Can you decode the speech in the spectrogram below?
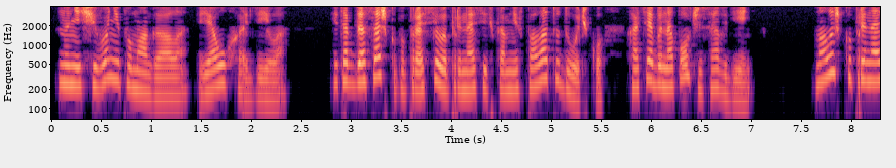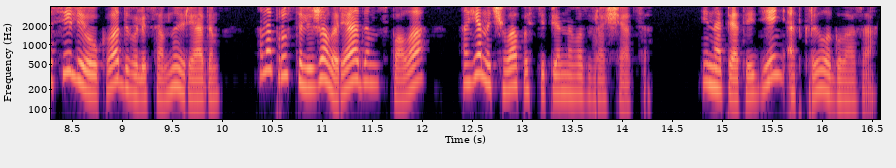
Но ничего не помогало, я уходила. И тогда Сашка попросила приносить ко мне в палату дочку, хотя бы на полчаса в день. Малышку приносили и укладывали со мной рядом. Она просто лежала рядом, спала, а я начала постепенно возвращаться. И на пятый день открыла глаза.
